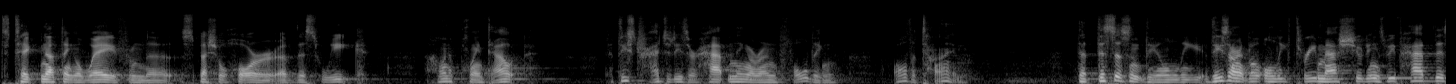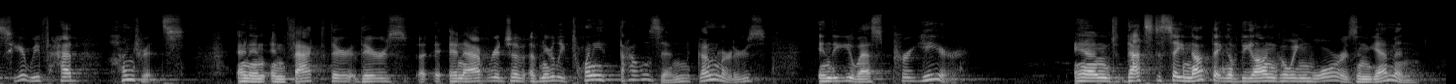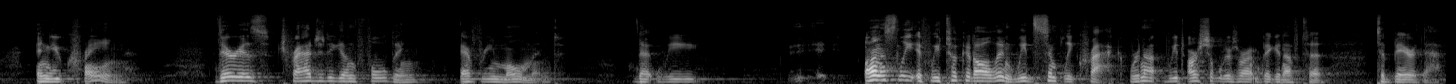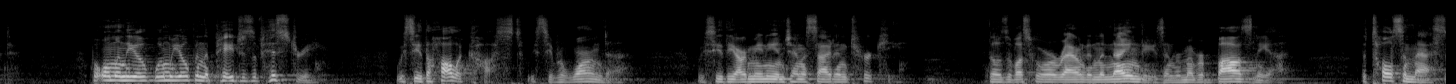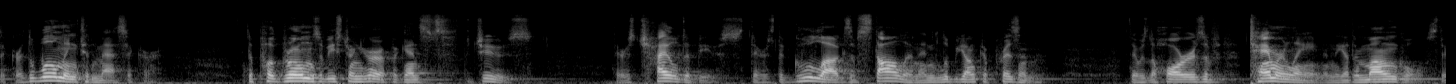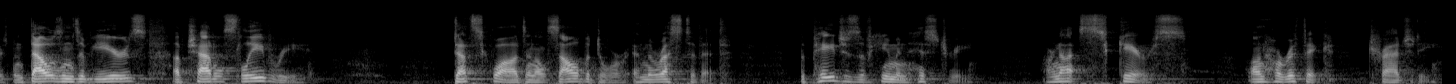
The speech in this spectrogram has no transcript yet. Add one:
to take nothing away from the special horror of this week, I want to point out that these tragedies are happening or unfolding all the time. That this isn't the only, these aren't the only three mass shootings we've had this year. We've had hundreds. And in, in fact, there, there's a, an average of, of nearly 20,000 gun murders in the U.S. per year. And that's to say nothing of the ongoing wars in Yemen and Ukraine. There is tragedy unfolding every moment that we, honestly, if we took it all in, we'd simply crack. We're not, our shoulders aren't big enough to, to bear that. But when, we, when we open the pages of history, we see the Holocaust, we see Rwanda, we see the Armenian genocide in Turkey, those of us who were around in the 90s and remember Bosnia, the Tulsa Massacre, the Wilmington Massacre, the pogroms of Eastern Europe against the Jews. There's child abuse. There's the gulags of Stalin and Lubyanka prison. There was the horrors of Tamerlane and the other Mongols. There's been thousands of years of chattel slavery, death squads in El Salvador, and the rest of it. The pages of human history are not scarce on horrific tragedy.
